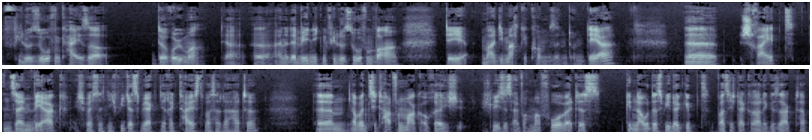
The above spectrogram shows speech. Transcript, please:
Philosophenkaiser der Römer, der äh, einer der wenigen Philosophen war, die mal an die Macht gekommen sind. Und der äh, schreibt in seinem Werk, ich weiß jetzt nicht, wie das Werk direkt heißt, was er da hatte, ähm, aber ein Zitat von Marc Aurel, ich, ich lese es einfach mal vor, weil das genau das wiedergibt, was ich da gerade gesagt habe.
